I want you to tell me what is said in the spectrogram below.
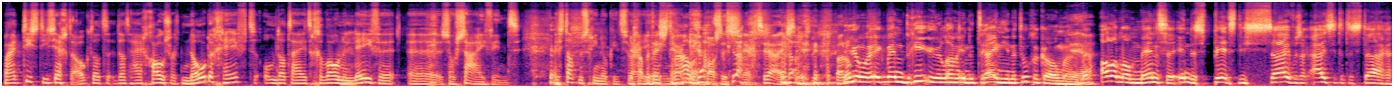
Maar Ties die zegt ook dat, dat hij Gozert nodig heeft omdat hij het gewone leven eh, zo saai vindt. Is dat misschien ook iets Je waar gaat meteen stralen herkent? als het zegt. Ja, is, waarom? Jongen, ik ben drie uur lang in de trein hier naartoe gekomen. Ja. Met allemaal mensen in de spits die zuiver eruit zitten te staren.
